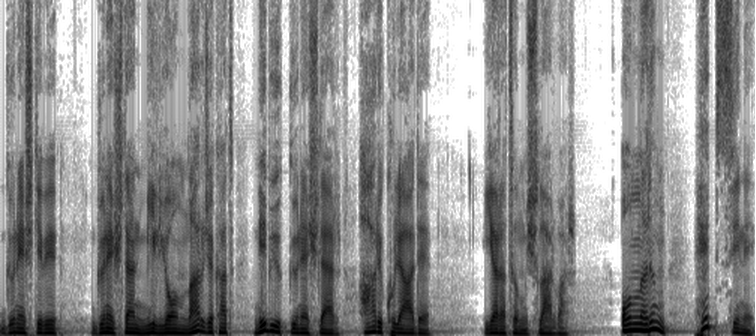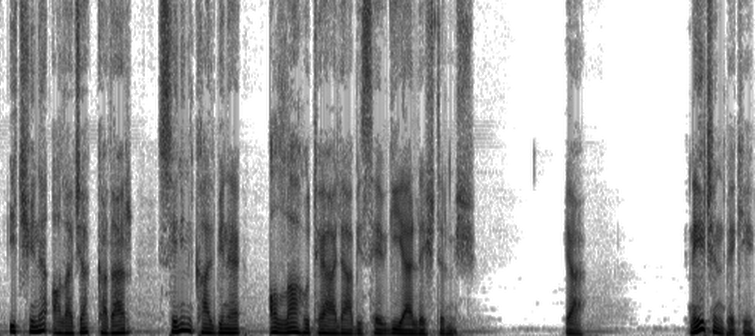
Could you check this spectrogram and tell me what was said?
güneş gibi güneşten milyonlarca kat ne büyük güneşler, harikulade yaratılmışlar var. Onların hepsini içine alacak kadar senin kalbine Allahu Teala bir sevgi yerleştirmiş. Ya, ne için peki?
